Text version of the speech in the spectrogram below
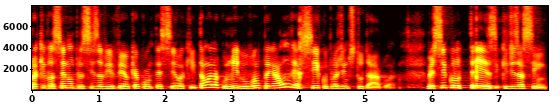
para que você não precisa viver o que aconteceu aqui. Então olha comigo, vou pegar um versículo para a gente estudar agora. Versículo 13, que diz assim:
